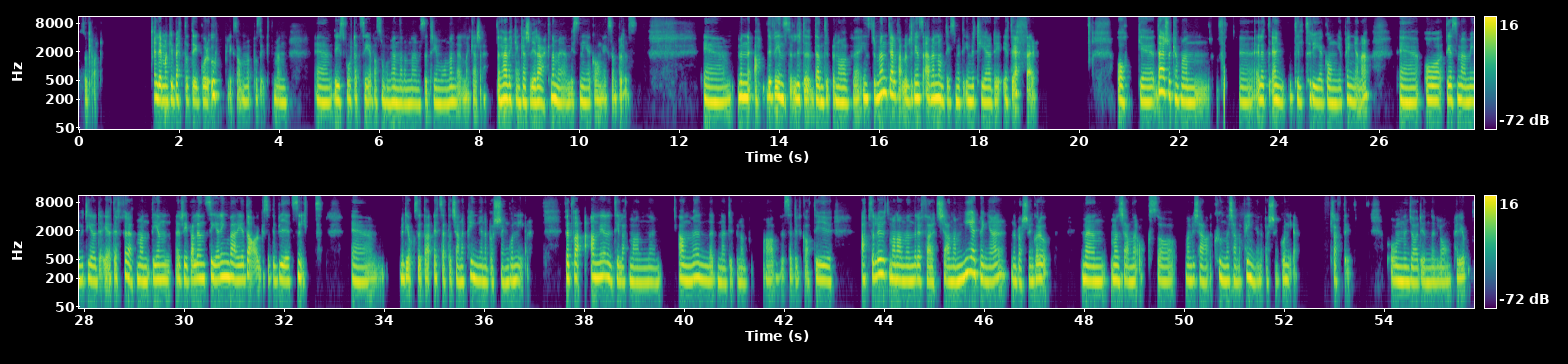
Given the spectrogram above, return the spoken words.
såklart. Eller man kan betta att det går upp liksom på sikt men Eh, det är svårt att se vad som kommer hända de närmaste tre månaderna kanske. Den här veckan kanske vi räknar med en viss nedgång exempelvis. Eh, men ja, det finns lite den typen av eh, instrument i alla fall. Och det finns även någonting som heter inverterade ETFer. Och eh, där så kan man få eh, eller en till tre gånger pengarna. Eh, och det som är med inverterade ETFer är att man, det är en rebalansering varje dag så att det blir ett snitt. Eh, men det är också ett, ett sätt att tjäna pengar när börsen går ner. För att vad anledningen till att man eh, använder den här typen av, av certifikat det är ju absolut man använder det för att tjäna mer pengar när börsen går upp. Men man tjänar också, man vill tjäna, kunna tjäna pengar när börsen går ner kraftigt. Om man gör det under en lång period.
